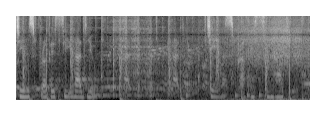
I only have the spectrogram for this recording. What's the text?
James Prophecy Radio. James Prophecy Radio.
